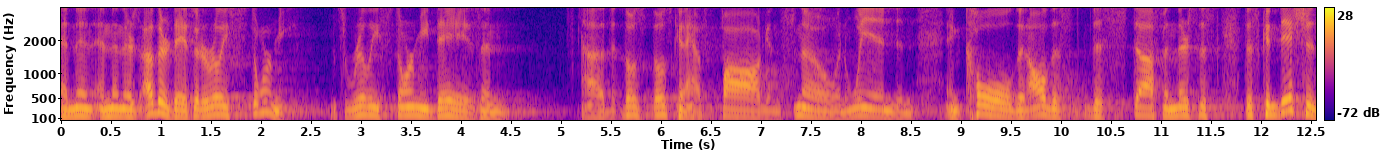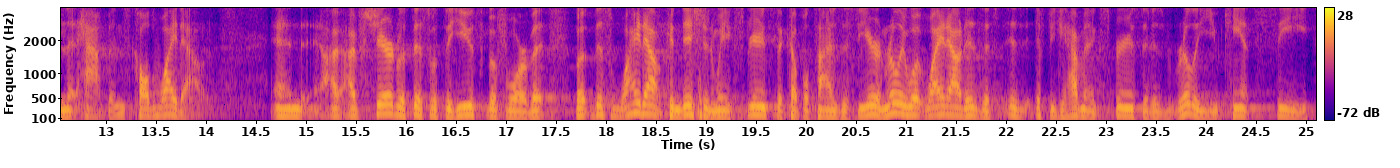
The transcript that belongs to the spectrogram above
and then, and then there's other days that are really stormy. It's really stormy days, and uh, those, those can have fog and snow and wind and, and cold and all this, this stuff. And there's this, this condition that happens called whiteout. And I, have shared with this with the youth before, but, but this whiteout condition we experienced a couple times this year. And really, what whiteout is, if, is, if you haven't experienced it, is really you can't see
